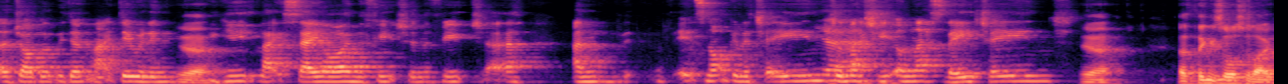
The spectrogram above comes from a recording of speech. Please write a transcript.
a job that they don't like doing and Yeah. you like say, oh, in the future, in the future, and it's not going to change Yeah. unless you unless they change. yeah. I think it's also like,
